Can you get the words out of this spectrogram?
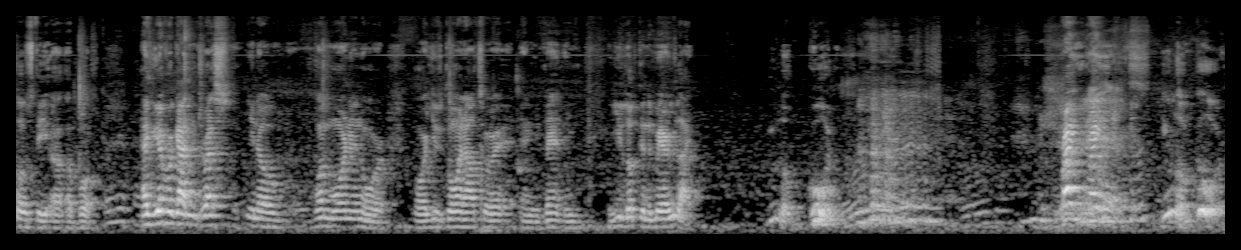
close the uh, uh, book. Go ahead, Pastor. Have you ever gotten dressed, you know, one morning, or or you was going out to a, an event and you looked in the mirror, you like, you look good, right, right, you look good,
